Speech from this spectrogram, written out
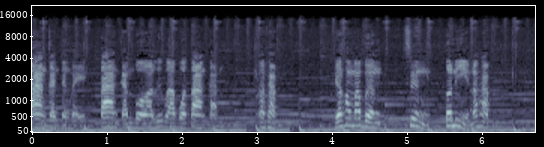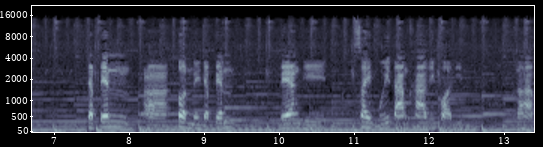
ต่างกันจังไหนต่างกันบ่หรือว่าบ่ต่างกันนะครับ เดี๋ยวเข้ามาเบิ่งซึ่งตัวนี้นะครับ จะเป็นต้นนี่จะเป็นแปลงที่ใส่ปุ๋ยตามคาวิเคราะห์ดินนะครับ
